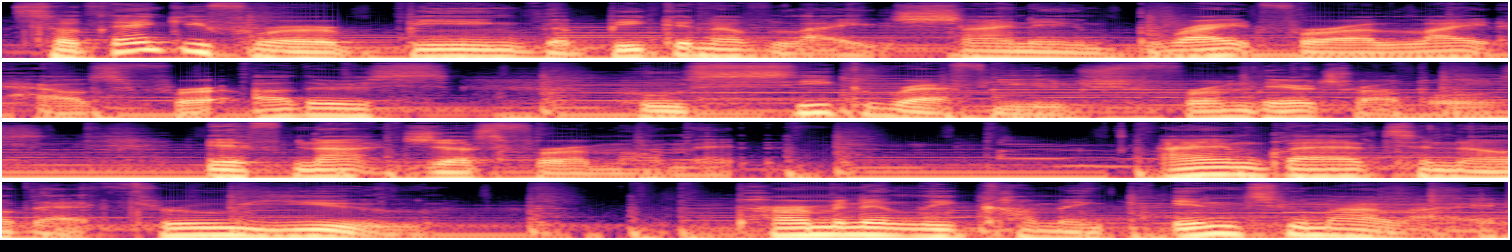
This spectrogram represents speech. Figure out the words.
So thank you for being the beacon of light, shining bright for a lighthouse for others who seek refuge from their troubles, if not just for a moment. I am glad to know that through you, permanently coming into my life,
